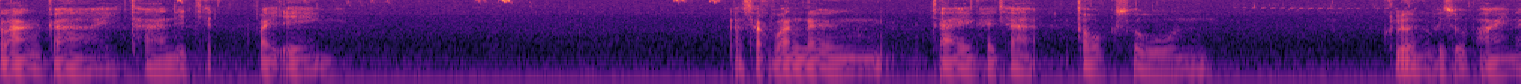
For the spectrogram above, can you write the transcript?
กลางกายฐานที่เจ็ดไปเองแล้วสักวันหนึ่ง ใจก็จะตกศูนย์ เคลื่อนไปสู่ภายใน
